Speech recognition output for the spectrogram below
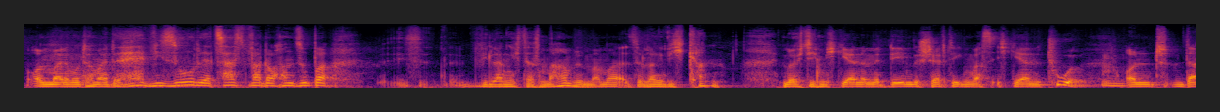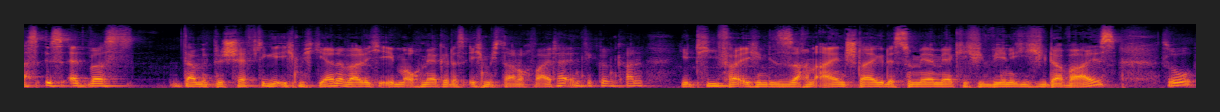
und meine Mutter meinte, hä, wieso, jetzt hast war doch ein super, ich, wie lange ich das machen will, Mama, so lange wie ich kann, möchte ich mich gerne mit dem beschäftigen, was ich gerne tue. Und das ist etwas, damit beschäftige ich mich gerne, weil ich eben auch merke, dass ich mich da noch weiterentwickeln kann. Je tiefer ich in diese Sachen einsteige, desto mehr merke ich, wie wenig ich wieder weiß. So,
